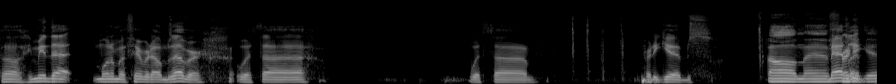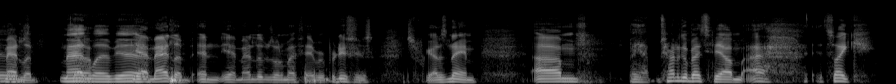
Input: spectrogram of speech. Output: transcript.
uh, he made that one of my favorite albums ever with uh with uh, Freddie Gibbs. Oh man, Freddie Madlib. Madlib. Madlib, yeah. Yeah, Madlib, and yeah, Madlib is one of my favorite producers. Just forgot his name. Um, but yeah, I'm trying to go back to the album. Uh, it's like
